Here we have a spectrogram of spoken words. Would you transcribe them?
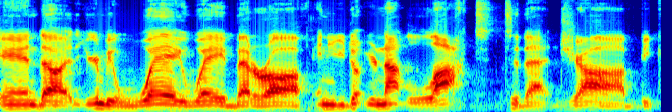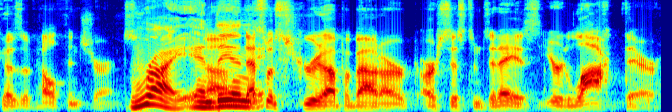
and uh, you're gonna be way, way better off. And you don't, you're not locked to that job because of health insurance. Right. And um, then that's what's screwed up about our, our system today is you're locked there.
